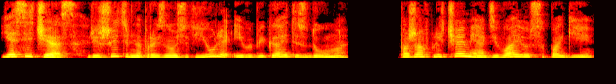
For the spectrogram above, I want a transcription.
«Я сейчас», – решительно произносит Юля и выбегает из дома. Пожав плечами, одеваю сапоги.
